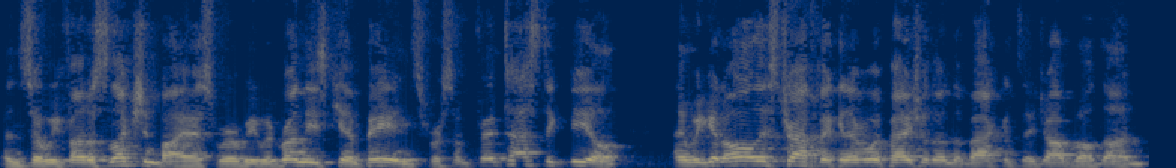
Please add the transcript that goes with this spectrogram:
And so we found a selection bias where we would run these campaigns for some fantastic deal, and we get all this traffic, and everyone pat each other on the back and say, "Job well done."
